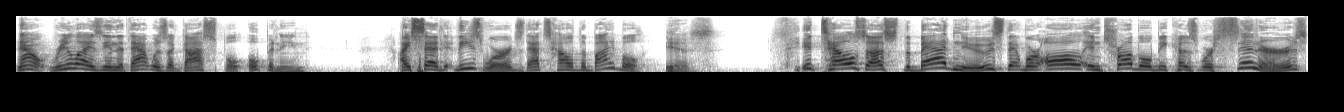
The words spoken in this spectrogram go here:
Now, realizing that that was a gospel opening, I said these words that's how the Bible is. It tells us the bad news that we're all in trouble because we're sinners,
